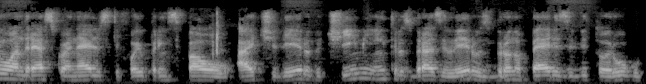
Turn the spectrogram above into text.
o Andrés Cornelius, que foi o principal artilheiro do time. Entre os brasileiros, Bruno Pérez e Vitor Hugo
